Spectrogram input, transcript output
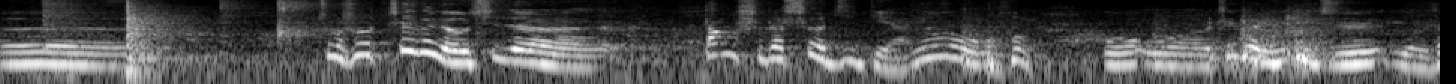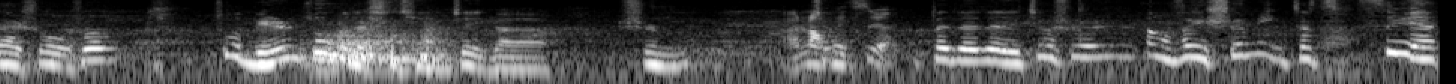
呃，就是说这个游戏的当时的设计点，因为我我我这个人一直有在说，我说做别人做过的事情，这个是啊，浪费资源。对对对，就是浪费生命，这资源，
